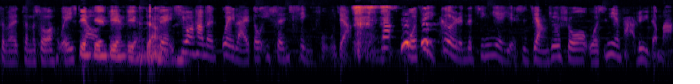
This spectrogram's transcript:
怎么怎么说微笑，点点点点这样。对，希望他们未来都一生幸福这样。那我自己个人的经验也是这样，就是说我是念法律的嘛，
